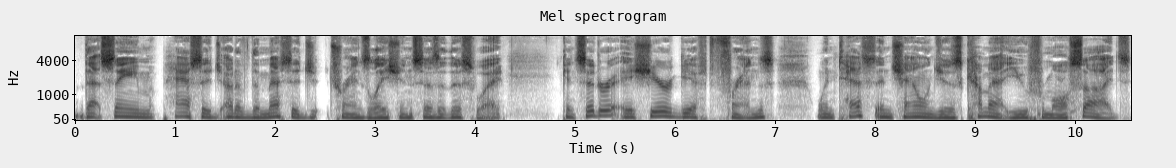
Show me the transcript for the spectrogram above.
That same passage out of the message translation says it this way Consider it a sheer gift, friends, when tests and challenges come at you from all sides.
